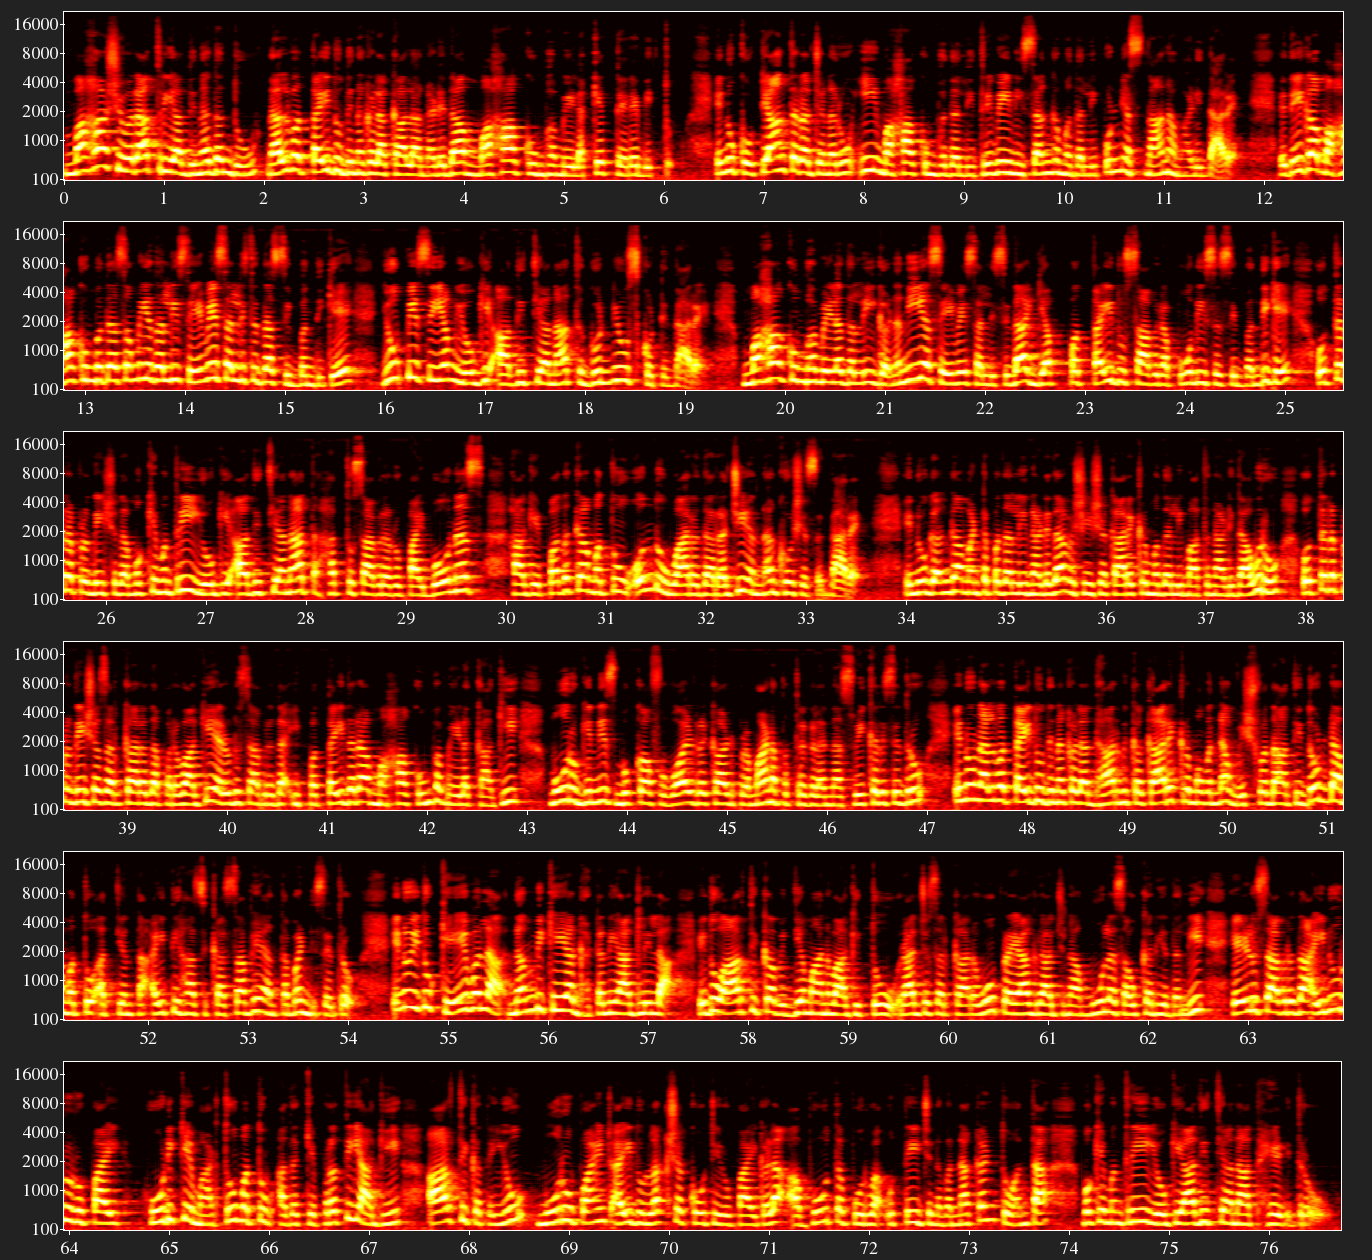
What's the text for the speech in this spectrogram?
ಮಹಾಶಿವರಾತ್ರಿಯ ದಿನದಂದು ನಲವತ್ತೈದು ದಿನಗಳ ಕಾಲ ನಡೆದ ಮಹಾಕುಂಭ ಮೇಳಕ್ಕೆ ತೆರೆ ಬಿತ್ತು. ಇನ್ನು ಕೋಟ್ಯಾಂತರ ಜನರು ಈ ಮಹಾಕುಂಭದಲ್ಲಿ ತ್ರಿವೇಣಿ ಸಂಗಮದಲ್ಲಿ ಪುಣ್ಯ ಸ್ನಾನ ಮಾಡಿದ್ದಾರೆ. ಇದೀಗ ಮಹಾಕುಂಭದ ಸಮಯದಲ್ಲಿ ಸೇವೆ ಸಲ್ಲಿಸಿದ ಸಿಬ್ಬಂದಿಗೆ UP CM Yogi Adityanath good news ಕೊಟ್ಟಿದ್ದಾರೆ. ಮಹಾಕುಂಭ ಮೇಳದಲ್ಲಿ ಗಣನೀಯ ಸೇವೆ ಸಲ್ಲಿಸಿದ ಎಪ್ಪತ್ತೈದು ಸಾವಿರ ಪೊಲೀಸ್ ಸಿಬ್ಬಂದಿಗೆ ಉತ್ತರ ಪ್ರದೇಶದ ಮುಖ್ಯಮಂತ್ರಿ ಯೋಗಿ ಆದಿತ್ಯನಾಥ್ ಹತ್ತು ಸಾವಿರ ರೂಪಾಯಿ ಬೋನಸ್ ಹಾಗೆ ಪದಕ ಮತ್ತು ಒಂದು ವಾರದ ರಜೆಯನ್ನ ಘೋಷಿಸಿದ್ದಾರೆ. ಇನ್ನು ಗಂಗಾ ಮಂಟಪದಲ್ಲಿ ನಡೆದ ವಿಶೇಷ ಕಾರ್ಯಕ್ರಮದಲ್ಲಿ ಮಾತನಾಡಿದ ಅವರು, ಉತ್ತರ ಪ್ರದೇಶ ಸರ್ಕಾರದ ಪರವಾಗಿ ಎರಡು ಸಾವಿರದ ಇಪ್ಪತ್ತೈದರ ಮಹಾಕುಂಭ ಮೇಳಕ್ಕಾಗಿ ಮೂರು Guinness book of world record ಪ್ರಮಾಣ ಪತ್ರಗಳನ್ನು ಸ್ವೀಕರಿಸಿದ್ರು. ಇನ್ನು ನಲವತ್ತೈದು ದಿನಗಳ ಧಾರ್ಮಿಕ ಕಾರ್ಯಕ್ರಮವನ್ನು ವಿಶ್ವದ ಅತಿ ದೊಡ್ಡ ಮತ್ತು ಅತ್ಯಂತ ಐತಿಹಾಸಿಕ ಸಭೆ ಅಂತ ಬಣ್ಣಿಸಿದ್ರು. ಇನ್ನು ಇದು ಕೇವಲ ನಂಬಿಕೆಯ ಘಟನೆಯಾಗಲಿಲ್ಲ. ಇದು ಆರ್ಥಿಕ ವಿದ್ಯಮಾನವಾಗಿತ್ತು. ರಾಜ್ಯ ಸರ್ಕಾರವು ಪ್ರಯಾಗ್ರಾಜ್ನ ಮೂಲ ಸೌಕರ್ಯದಲ್ಲಿ ಏಳು ಸಾವಿರದ ಐನೂರು ರೂಪಾಯಿ ಹೂಡಿಕೆ ಮಾಡಿತು ಮತ್ತು ಅದಕ್ಕೆ ಪ್ರತಿಯಾಗಿ ಆರ್ಥಿಕತೆಯು ಮೂರು ಪಾಯಿಂಟ್ ಐದು ಲಕ್ಷ ಕೋಟಿ ರೂಪಾಯಿಗಳ ಅಭೂತಪೂರ್ವ ಉತ್ತೇಜನವನ್ನು ಕಣ್ತು ಅಂತ ಮುಖ್ಯಮಂತ್ರಿ ಯೋಗಿ ಆದಿತ್ಯನಾಥ್ ಹೇಳಿದರು.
